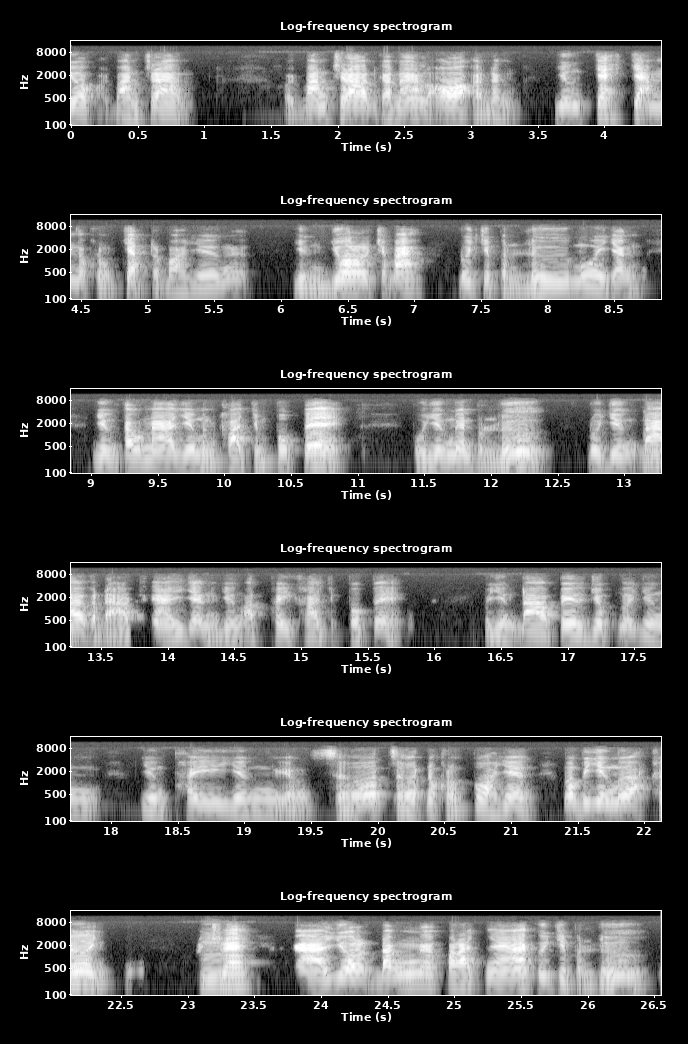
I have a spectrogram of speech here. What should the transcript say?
យកឲ្យបានច្រើនឲ្យបានច្រើនកាលណាល្អកាលហ្នឹងយើងចេះចាំនៅក្នុងចិត្តរបស់យើងយើងយល់ច្បាស់ដូចជាពលឺមួយអញ្ចឹងយើងទៅណាយើងមិនខ្លាចចំពុបទេព្រោះយើងមានពលឺដូចយើងដើរកណ្ដាលថ្ងៃអញ្ចឹងយើងអត់ភ័យខ្លាចចំពុបទេបើយើងដើរពេលយប់នោះយើងយើងភ័យយើងយើងស្រើតស្រើតនៅក្នុងពោះយើងមកពីយើងមើលអត់ឃើញដូច្នេះការយល់ដឹងប្រាជ្ញាគឺជាពលឺអញ្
